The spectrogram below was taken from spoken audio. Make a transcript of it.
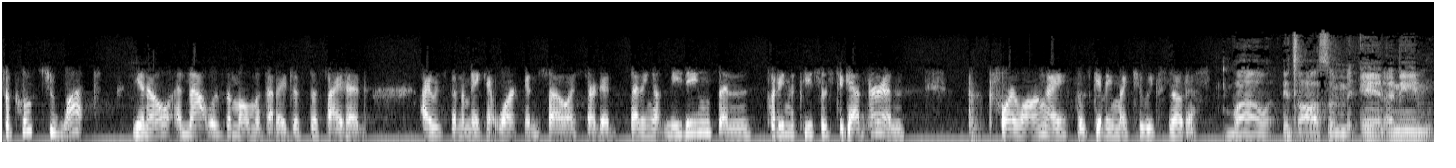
Supposed to what? You know, and that was the moment that I just decided I was going to make it work. And so I started setting up meetings and putting the pieces together. And before long, I was giving my two weeks notice. Wow, it's awesome. And I mean,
